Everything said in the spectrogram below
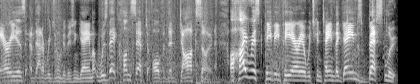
areas of that original Division game was their concept of the Dark Zone, a high-risk PvP area which contained the game's best loot.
